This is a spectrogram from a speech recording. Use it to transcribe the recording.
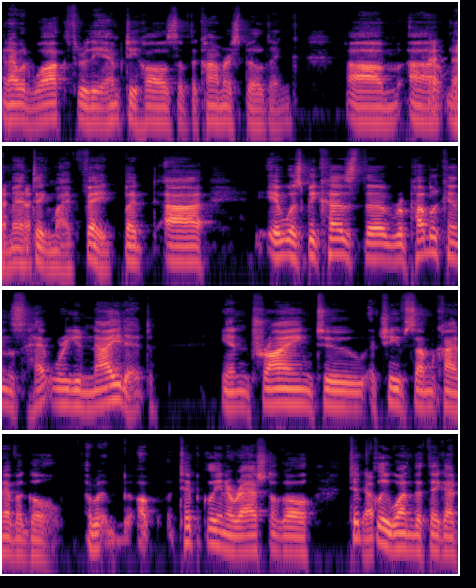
and I would walk through the empty halls of the commerce building, um, uh, lamenting my fate. But uh, it was because the Republicans were united in trying to achieve some kind of a goal, typically an irrational goal, typically yep. one that they got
